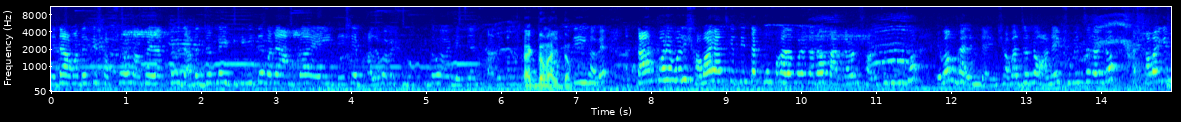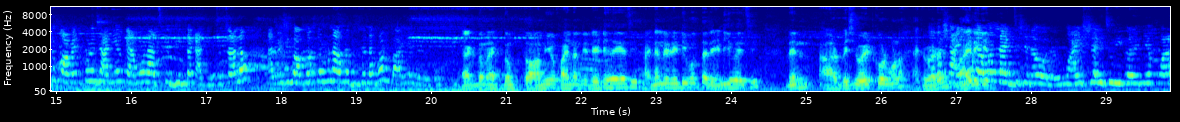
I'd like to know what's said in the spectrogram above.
যেটা আমাদেরকে সবসময় মাথায় রাখতে হবে যাদের জন্য এই পৃথিবীতে মানে আমরা এই দেশে ভালোভাবে সুরক্ষিতভাবে বেঁচে আছি তাদের কথা একদম, একদম। হবে। তারপরে বলি সবাই আজকের দিনটা খুব ভালো করে কাটাও তার কারণ সরস্বতী পুজো এবং ভ্যালেন্টাইন সবার জন্য অনেক শুভেচ্ছা রইল। আর সবাই কিন্তু কমেন্ট করে জানিও কেমন আজকের দিনটা কাটিয়েছো। চলো আর বেশি বকবক করব না আমরা দুজন এখন বাইরে বেরোবো। একদম একদম। তো আমিও ফাইনালি রেডি হয়ে গেছি। ফাইনালি রেডি বলতে রেডি হয়েছি। দেন আর বেশি ওয়েট করব না একেবারে বাইরে গিয়ে করে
